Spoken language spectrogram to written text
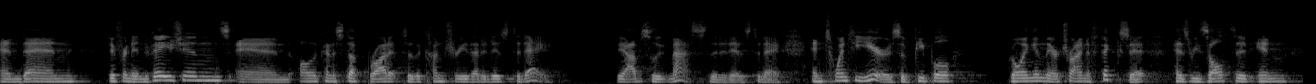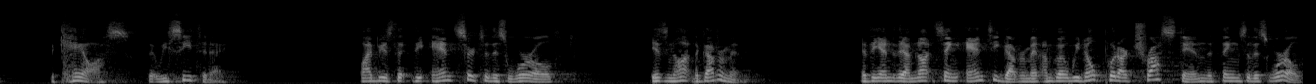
And then different invasions and all the kind of stuff brought it to the country that it is today, the absolute mess that it is today. And 20 years of people going in there trying to fix it has resulted in the chaos that we see today. Why? Because the, the answer to this world is not the government. At the end of the day, I'm not saying anti government. I'm going, we don't put our trust in the things of this world.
